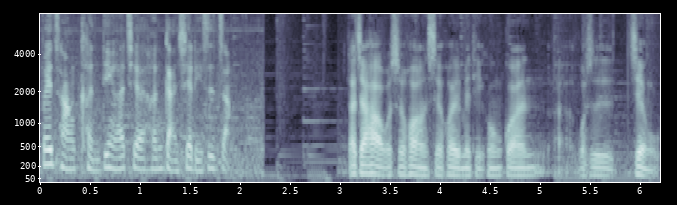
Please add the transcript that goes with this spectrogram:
非常肯定，而且很感谢理事长。大家好，我是画廊协会媒体公关，呃，我是建武，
